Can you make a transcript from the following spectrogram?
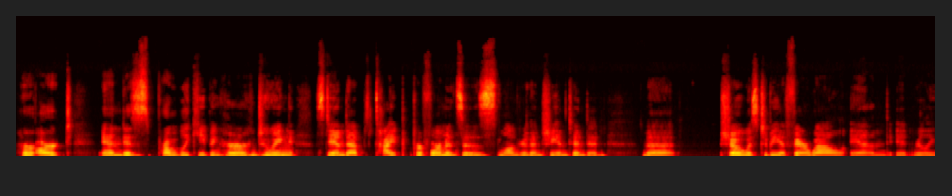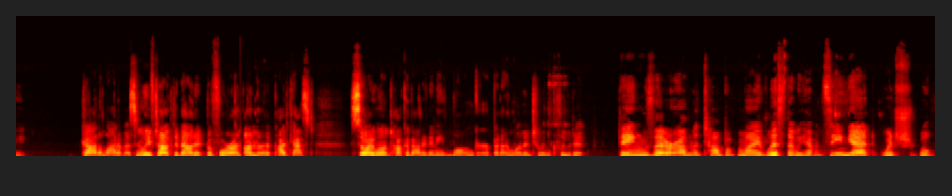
her art and is probably keeping her doing stand up type performances longer than she intended. The show was to be a farewell, and it really got a lot of us. And we've talked about it before on, on the podcast, so I won't talk about it any longer, but I wanted to include it. Things that are on the top of my list that we haven't seen yet, which will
